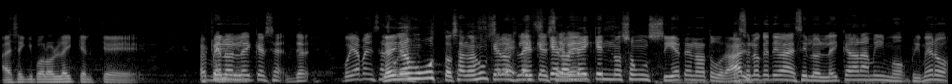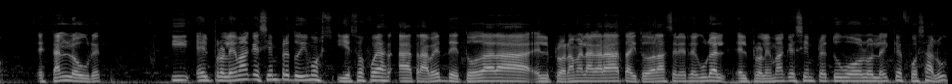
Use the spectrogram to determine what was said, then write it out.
a ese equipo de los Lakers que... Es que los Lakers... de- voy a pensar... No, no es justo, o sea, no es un... Que los es Lakers que los ven- Lakers no son un 7 natural. Eso es lo que te iba a decir. Los Lakers ahora mismo, primero, están loaded. Y el problema que siempre tuvimos, y eso fue a, a través de todo el programa de la garata y toda la serie regular, el problema que siempre tuvo los Lakers fue salud.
